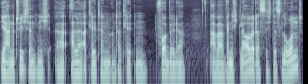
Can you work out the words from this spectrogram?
Ja, natürlich sind nicht äh, alle Athletinnen und Athleten Vorbilder. Aber wenn ich glaube, dass sich das lohnt,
